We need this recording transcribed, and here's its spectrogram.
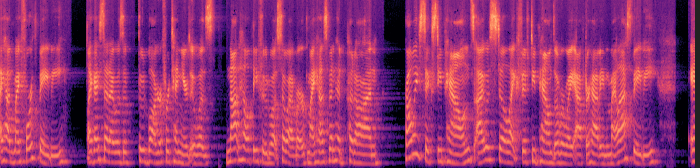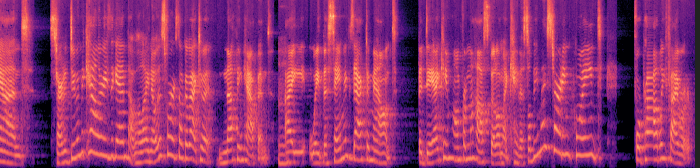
I had my fourth baby. Like I said, I was a food blogger for 10 years. It was not healthy food whatsoever. My husband had put on probably 60 pounds. I was still like 50 pounds overweight after having my last baby and started doing the calories again. Thought, well, I know this works. I'll go back to it. Nothing happened. Mm. I weighed the same exact amount the day I came home from the hospital. I'm like, okay, this will be my starting point for probably five or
